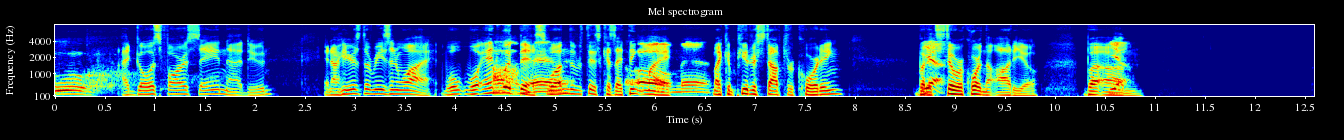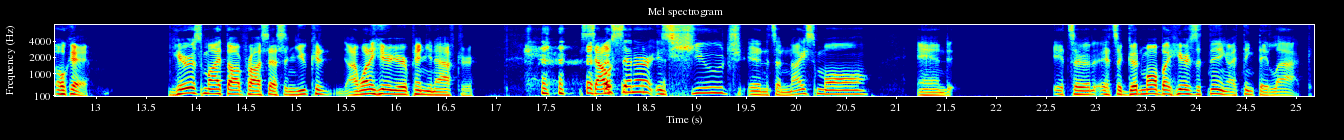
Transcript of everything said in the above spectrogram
Ooh. i'd go as far as saying that dude and now here's the reason why we'll, we'll end Oh, with this we'll end with this because i think oh my man. my computer stopped recording, but it's still recording the audio. But Yeah. um, okay. Here's my thought process, and you could. I want to hear your opinion after. South Center is huge, and it's a nice mall, and it's a it's a good mall. But here's the thing: I think they lack.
